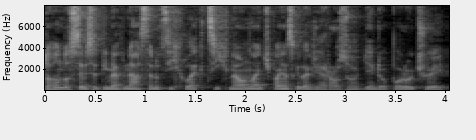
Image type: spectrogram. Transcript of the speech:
Tohle si vysvětlíme v následujících lekcích na online španělsky, takže rozhodně doporučuji.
